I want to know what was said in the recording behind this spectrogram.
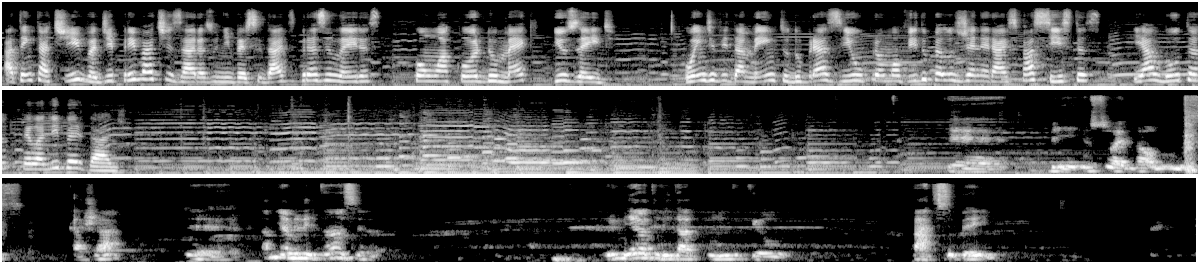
a tentativa de privatizar as universidades brasileiras com o acordo MAC-USAID, o endividamento do Brasil promovido pelos generais fascistas e a luta pela liberdade. É, bem, eu sou Edvaldo Nunes Cachá. É, a minha militância primeira atividade política que eu participei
